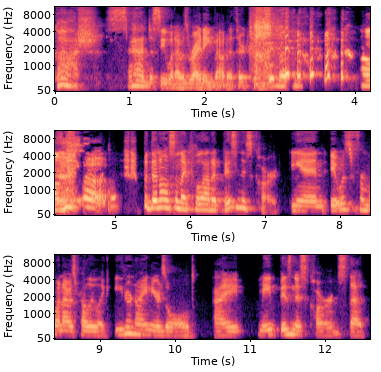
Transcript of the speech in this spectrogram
gosh sad to see what i was writing about at 13 um, but then all of a sudden i pull out a business card and it was from when i was probably like eight or nine years old i made business cards that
